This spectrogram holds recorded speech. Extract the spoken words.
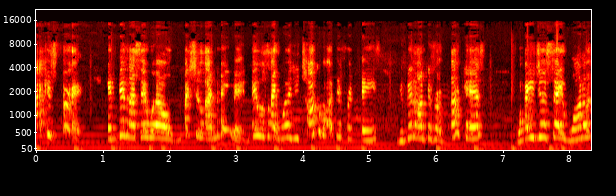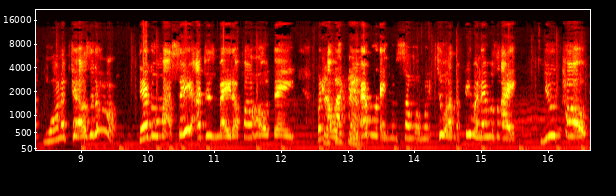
I can start. And then I said, well, what should I name it? They was like, well, you talk about different things. You've been on different podcasts. Why you just say Juana Juana tells it all? There go my see, I just made up a whole thing. But just I was like collaborating with someone with two other people, and they was like, you talk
